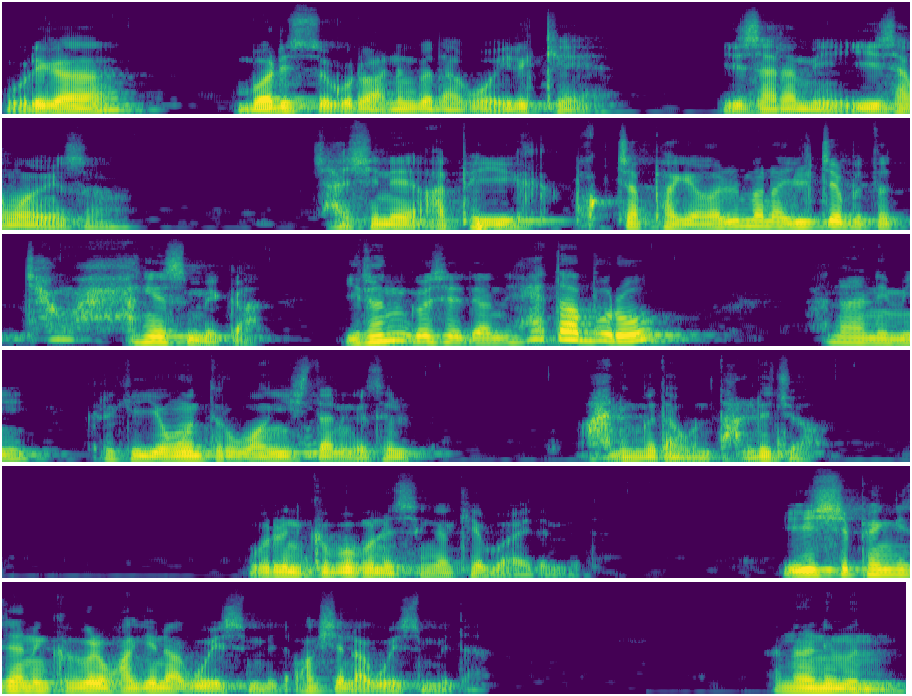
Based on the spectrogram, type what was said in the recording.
우리가 머릿속으로 아는 것하고 이렇게 이 사람이 이 상황에서 자신의 앞에 이 복잡하게 얼마나 일제부터 장황했습니까? 이런 것에 대한 해답으로 하나님이 그렇게 영원토록 왕이시다는 것을 아는 것하고는 다르죠. 우리는 그 부분을 생각해 봐야 됩니다. 이 시편 기자는 그걸 확인하고 있습니다. 확신하고 있습니다. 하나님은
